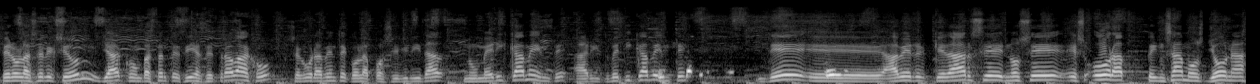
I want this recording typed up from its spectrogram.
pero la selección ya con bastantes días de trabajo, seguramente con la posibilidad numéricamente, aritméticamente, de, eh, a ver, quedarse, no sé, es hora, pensamos, Jonah,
